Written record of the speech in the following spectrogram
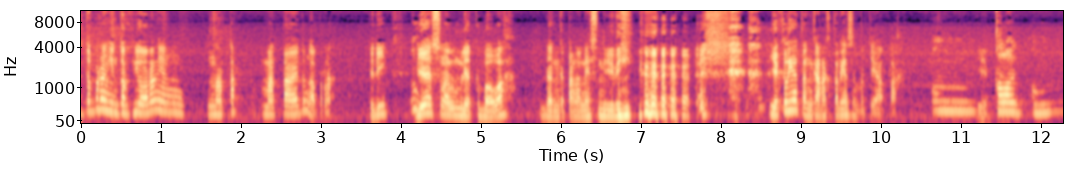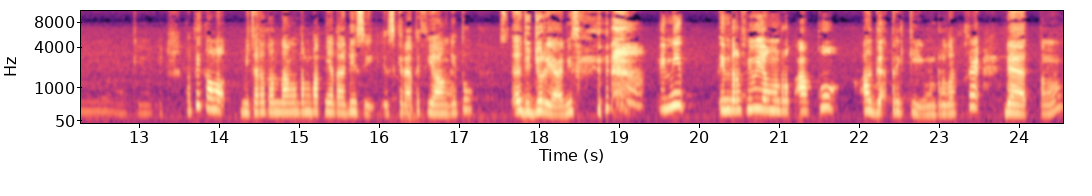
Kita pernah interview orang yang natap mata itu nggak pernah. Jadi uh. dia selalu melihat ke bawah, dan ke tangannya sendiri. ya kelihatan karakternya seperti apa. Um, gitu. Kalau um, oke oke. Tapi kalau bicara tentang tempatnya tadi sih, is kreatif yang itu eh, jujur ya, ini ini interview yang menurut aku agak tricky menurut aku kayak datang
